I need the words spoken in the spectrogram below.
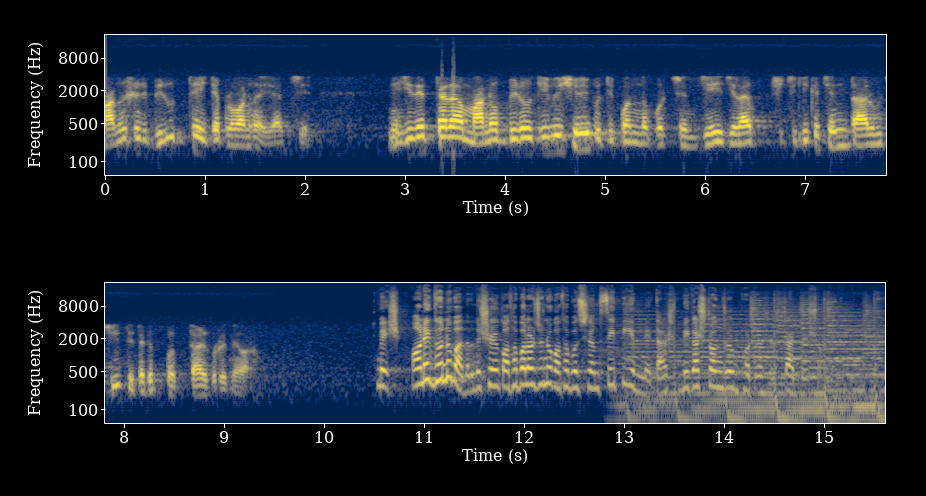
মানুষের বিরুদ্ধে এটা প্রমাণ হয়ে যাচ্ছে। নিজেদের তারা মানব বিরোধী বিষয়ে প্রতিপন্ন করছেন। যে জেলা চিঠি লিখেছেন, তার উচিত এটাকে প্রত্যাহার করে নেওয়া। বেশ, অনেক ধন্যবাদ। আমাদের সঙ্গে কথা বলার জন্য কথা বলছিলাম সিপিএম নেতা বিকাশ রঞ্জন ভট্টাচার্যের সঙ্গে।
